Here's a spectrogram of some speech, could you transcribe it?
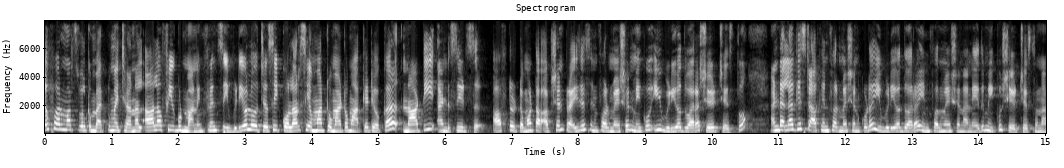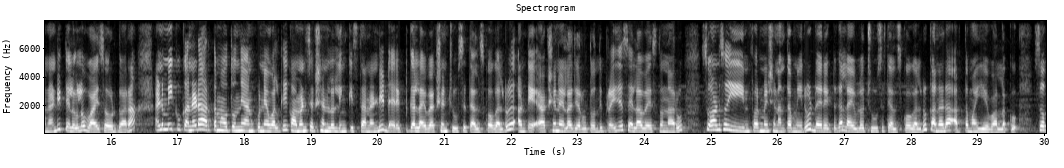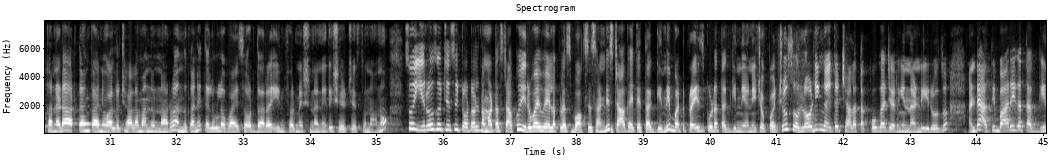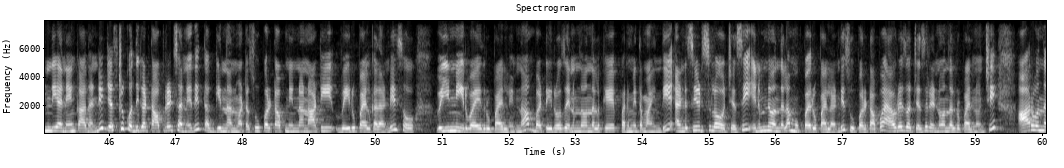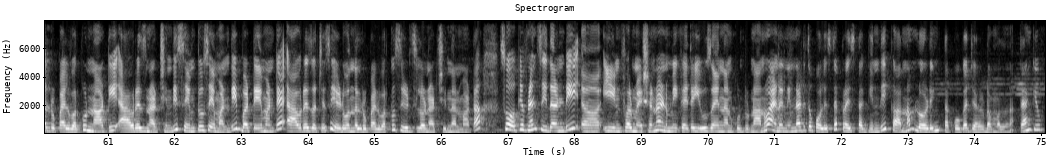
Hello farmers welcome back to my channel all of you good morning friends ఈ వీడియోలో వచ్చేసి కొలార్సీఎంఆర్ tomato market యొక్క నాటి and seeds after tomato auction prices information మీకు ఈ video ద్వారా షేర్ చేస్తూ అండ్ అలాగే స్టాక్ ఇన్ఫర్మేషన్ కూడా ఈ వీడియో ద్వారా ఇన్ఫర్మేషన్ అనేది మీకు షేర్ చేస్తున్నానండి తెలుగులో వాయిస్ ఓవర్ ద్వారా. అండ్ మీకు కన్నడ అర్థమవుతుంది అనుకునే వాళ్ళకి కామెంట్ సెక్షన్లో లింక్ ఇస్తానండి. డైరెక్ట్గా లైవ్ యాక్షన్ చూసి తెలుసుకోగలరు. అంటే యాక్షన్ ఎలా జరుగుతుంది ప్రైజెస్ ఎలా వేస్తున్నారు. సో అండ్ సో ఈ ఇన్ఫర్మేషన్ అంతా మీరు డైరెక్ట్గా లైవ్లో చూసి తెలుసుకోగలరు. కన్నడ అర్థమయ్యే వాళ్ళకు. సో కన్నడ అర్థం కాని వాళ్ళు చాలామంది ఉన్నారు. అందుకని తెలుగులో వాయిస్ ఓవర్ ద్వారా ఇన్ఫర్మేషన్ అనేది షేర్ చేస్తున్నాను. సో ఈ రోజు వచ్చేసి టోటల్ టమాటా స్టాకు ఇరవై వేల ప్లస్ బాక్సెస్ అండి. స్టాక్ అయితే తగ్గింది బట్ ప్రైస్ కూడా తగ్గింది అని చెప్పొచ్చు. సో లోడింగ్ అయితే చాలా తక్కువగా జరిగిందండి ఈరోజు అంటే అతి భారీగా తగ్గింది అనేం కాదండి. జస్ట్ కొద్దిగా టాప్ రేట్స్ అనేది తగ్గిందనమాట. సూపర్ టాప్ నిన్న నాటి వెయ్యి రూపాయలు కదండి. సో వెయ్యిన్ని ఇరవై ఐదు రూపాయలు నిన్న బట్ ఈరోజు ఎనిమిది వందలకే పరిమితం అయింది అండ్ సీడ్స్లో వచ్చేసి ఎనిమిది వందల ముప్పై రూపాయలు అండి సూపర్ టాప్ యావరేజ్ వచ్చేసి రెండు వందల రూపాయల నుంచి. ఆరు ఆరు వందల రూపాయల వరకు నాటి యావరేజ్ నడిచింది. సేమ్ టు సేమ్ అండి. బట్ ఏమంటే యావరేజ్ వచ్చేసి ఏడు వందల రూపాయల వరకు సీడ్స్లో నడిచిందనమాట సో ఓకే ఫ్రెండ్స్ ఇదండి ఈ ఇన్ఫర్మేషన్. అండ్ మీకైతే యూజ్ అయింది అనుకుంటున్నాను అండ్ నిన్నటితో పోలిస్తే ప్రైస్ తగ్గింది. కారణం లోడింగ్ తక్కువగా జరగడం వలన. Thank you.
